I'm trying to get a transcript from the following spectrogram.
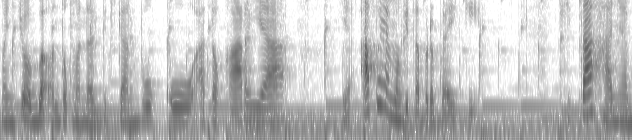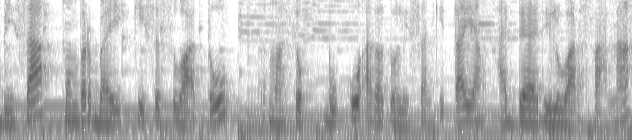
mencoba untuk menerbitkan buku atau karya, ya apa yang mau kita perbaiki? Kita hanya bisa memperbaiki sesuatu termasuk buku atau tulisan kita yang ada di luar sana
